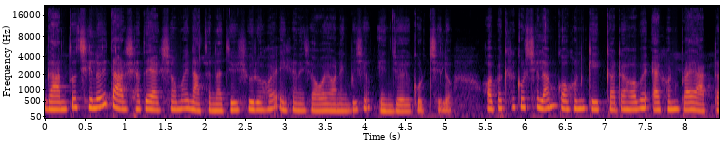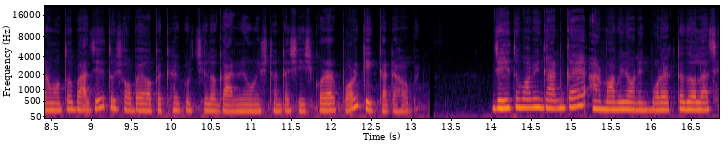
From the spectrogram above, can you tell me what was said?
গান তো ছিলই, তার সাথে একসময় নাচানাচিও শুরু হয়, এখানে সবাই অনেক বেশি এনজয় করছিল। অপেক্ষা করছিলাম কখন কেক কাটা হবে, এখন প্রায় আটটার মতো বাজে, তো সবাই অপেক্ষা করছিল গানের অনুষ্ঠানটা শেষ করার পর কেক কাটা হবে। যেহেতু মামি গান গায়, আর মামির অনেক বড় একটা দল আছে,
